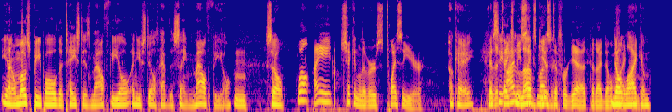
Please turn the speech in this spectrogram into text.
you know most people the taste is mouthfeel, and you still have the same mouthfeel. Hmm. So Well, I eat chicken livers twice a year okay, because it takes I me six months to forget that I don't don't like them.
